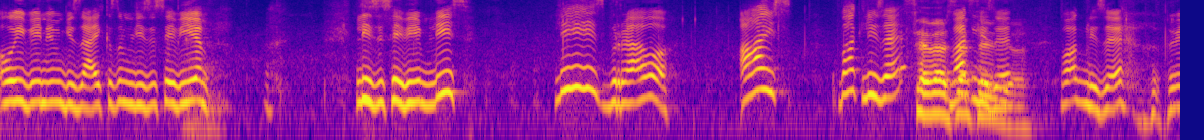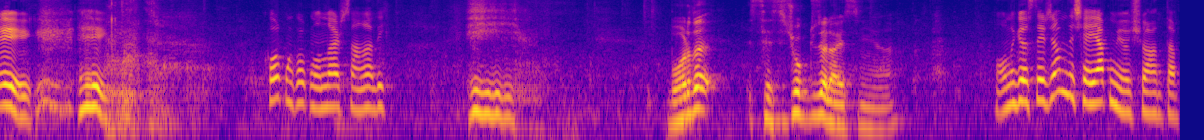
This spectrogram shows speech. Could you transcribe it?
Oy benim güzel kızım. Liz'i seveyim. Liz'i seveyim. Liz. Liz, bravo. Ice. Bak Liz'e. Seversen Bak sev Liz'e. diyor. Bak Liz'e. hey, hey. Korkma korkma onlar sana değil. Hey. Bu arada sesi çok güzel Aysin ya. Onu göstereceğim de şey yapmıyor şu an tam.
